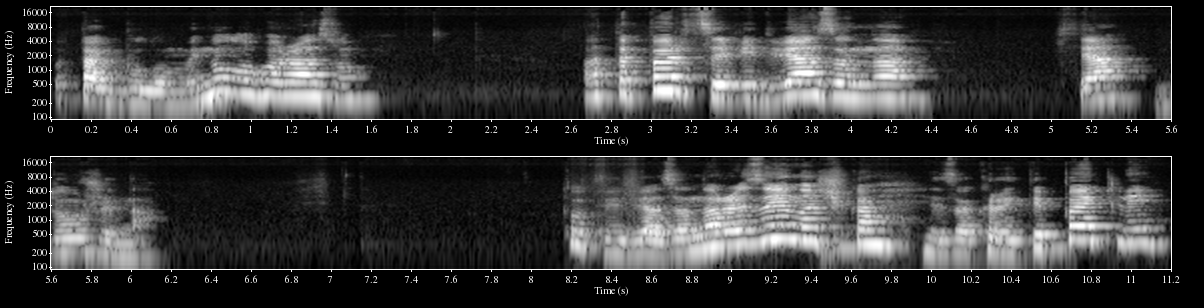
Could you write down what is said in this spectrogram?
Отак було минулого разу. А тепер це відв'язана вся довжина. Тут відв'язана резиночка і закриті петлі.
